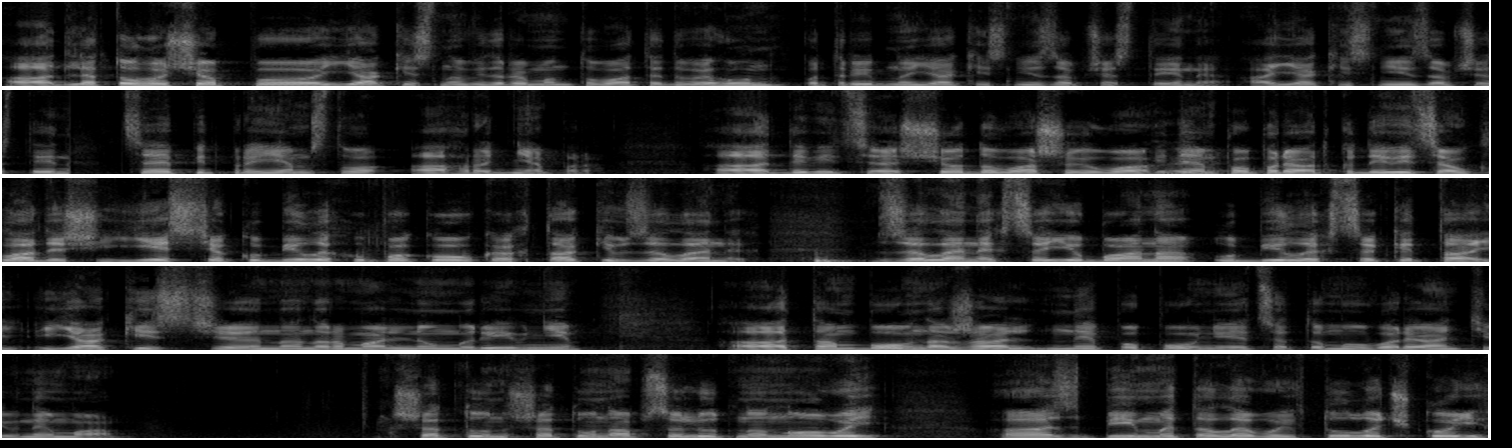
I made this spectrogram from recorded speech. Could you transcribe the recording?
А для того, щоб е, якісно відремонтувати двигун, потрібно якісні запчастини. А якісні запчастини це підприємство Агродніпр. А дивіться, що до вашої уваги. Підемо по порядку. Дивіться, вкладиші є як у білих упаковках, так і в зелених. В зелених це Юбана, у білих це Китай. Якість е, на нормальному рівні. А Тамбов, на жаль, не поповнюється, тому варіантів нема. Шатун. Шатун абсолютно новий. З біметалевою втулочкою.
